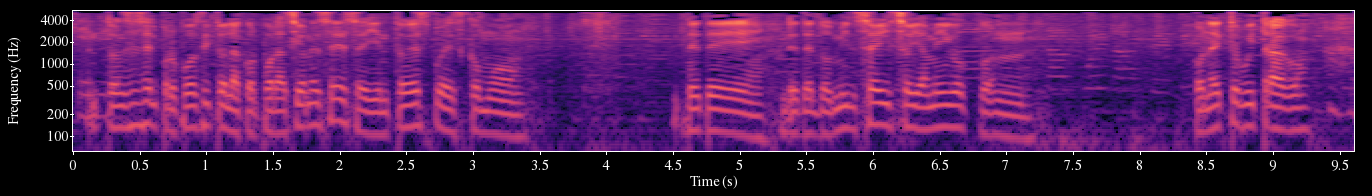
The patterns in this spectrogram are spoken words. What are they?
Qué bien. Entonces el propósito de la corporación es ese y entonces pues como desde, desde el 2006 soy amigo con, con Héctor Buitrago, Ajá.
